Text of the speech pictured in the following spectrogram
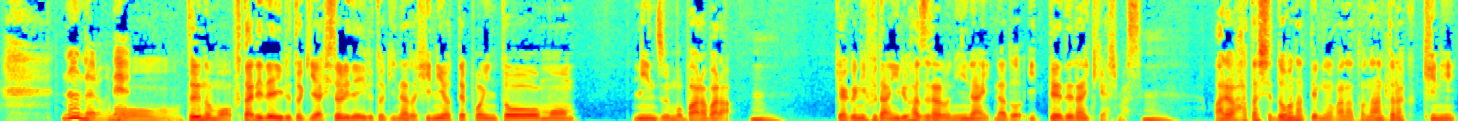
なんだろうね。というのも、二人でいるときや一人でいるときなど、日によってポイントも人数もバラバラ、うん。逆に普段いるはずなのにいないなど一定でない気がします。うん。あれは果たしてどうなっているのかなとなんとなく気に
